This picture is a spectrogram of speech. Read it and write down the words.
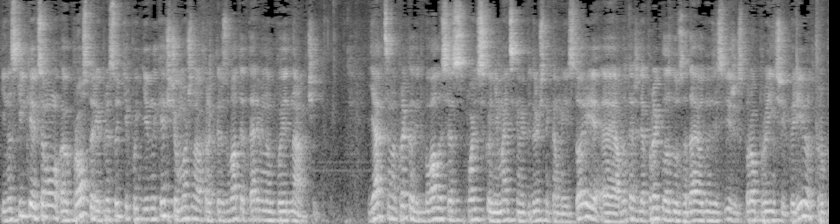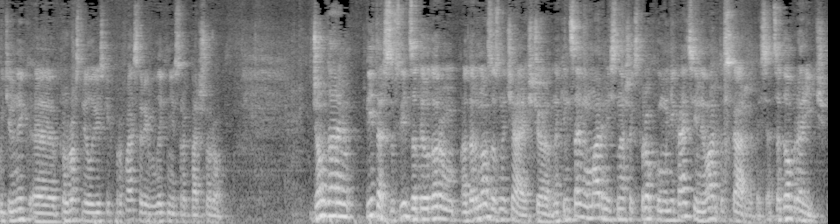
і наскільки в цьому просторі присутні путівники, що можна охарактеризувати терміном поєднавчий? Як це, наприклад, відбувалося з польсько-німецькими підручниками історії, е, або теж для прикладу згадаю одну зі свіжих спроб про інший період, про путівник е, про розстріл львівських професорів у липні 41-го року. Джон Дарем Пітерс, услід за Теодором Адарно, зазначає, що на кінцеву марність наших спроб комунікації не варто скаржитися. Це добра річ.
